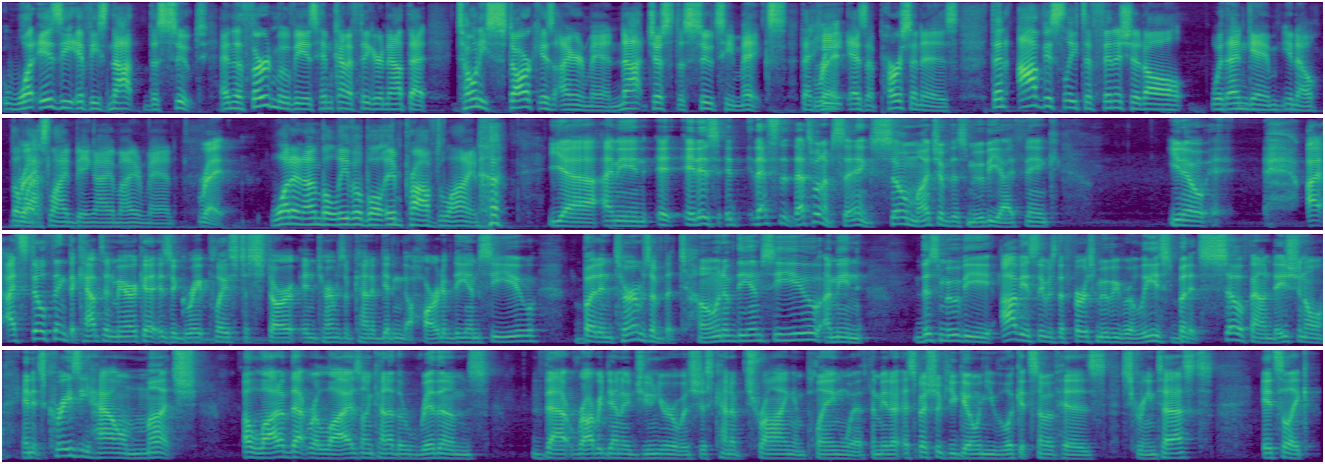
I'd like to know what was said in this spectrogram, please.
what is he if he's not the suit? And the third movie is him kind of figuring out that Tony Stark is Iron Man, not just the suits he makes, that he Right. as a person is. Then obviously to finish it all with Endgame, you know, the Right. last line being I am Iron Man. Right. What an unbelievable improv line. Yeah, I mean, it, it is. It, that's the, that's what I'm saying. So much of this movie, I think, you know, eh, I, I still think that Captain America is a great place to start in terms of kind of getting the heart of the MCU. But in terms of the tone of the MCU, I mean, this movie obviously was the first movie released, but it's so foundational, and it's crazy how much a lot of that relies on kind of the rhythms that Robert Downey Jr. was just kind of trying and playing with. I mean, especially if you go and you look at some of his screen tests, it's like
